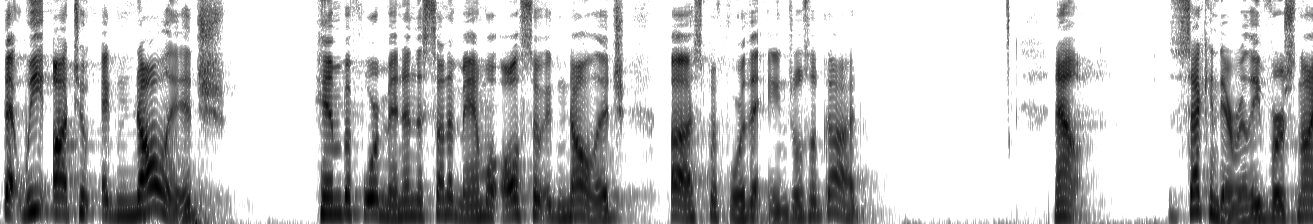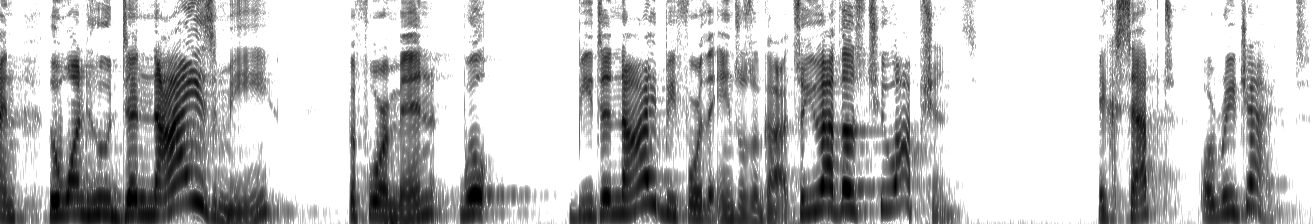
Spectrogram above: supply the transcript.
that we ought to acknowledge him before men, and the Son of Man will also acknowledge us before the angels of God. Now, secondarily, verse 9 the one who denies me before men will be denied before the angels of God. So you have those two options accept or reject,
